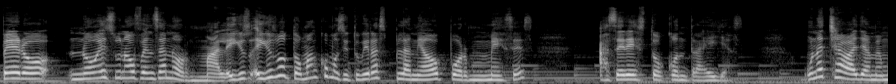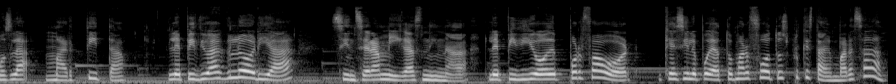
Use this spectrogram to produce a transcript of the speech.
Pero no es una ofensa normal. Ellos, ellos lo toman como si tuvieras planeado por meses hacer esto contra ellas. Una chava, llamémosla Martita, le pidió a Gloria sin ser amigas ni nada, le pidió por favor que si le podía tomar fotos porque estaba embarazada.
